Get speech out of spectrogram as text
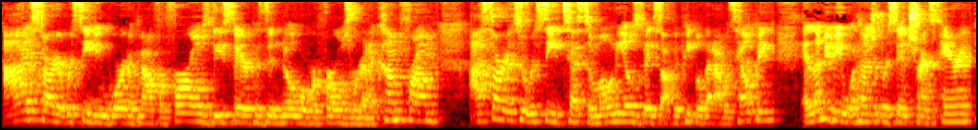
I started receiving word of mouth referrals. These therapists didn't know where referrals were going to come from. I started to receive testimonials based off the people that I was helping. And let me be 100% transparent.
